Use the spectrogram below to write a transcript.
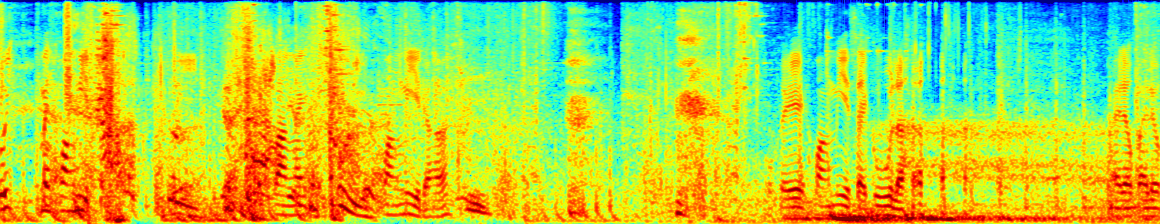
อุ้ยแม่งควางมีดอุ้ยวางไงอื้อควางมีดเหรอ โอเค ควางมีดใส่กูเหรอ ไปเร็วไปเร็ว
